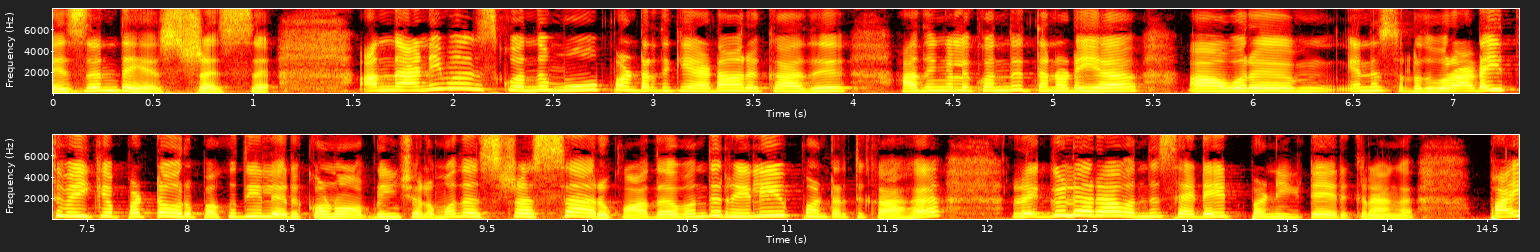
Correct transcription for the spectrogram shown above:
lessen the stress அந்த அனிமல்ஸ்க்கு வந்து மூவ் பண்ணுறதுக்கு இடம் இருக்காது. அதுங்களுக்கு வந்து தன்னுடைய ஒரு என்ன சொல்கிறது ஒரு அடைத்து வைக்கப்பட்ட ஒரு பகுதியில் இருக்கணும் அப்படின்னு சொல்லும் போது ஸ்ட்ரெஸ்ஸாக இருக்கும். அதை வந்து ரிலீவ் பண்ணுறதுக்காக ரெகுலராக வந்து செடேட் பண்ணிக்கிட்டே இருக்கிறாங்க. Pi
